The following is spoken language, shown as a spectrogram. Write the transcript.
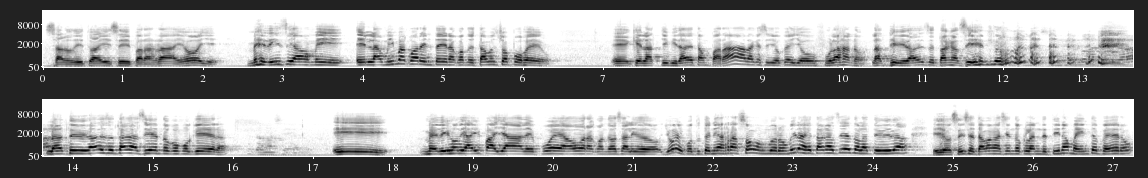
saludito ahí, sí, para Ray. Oye, me dice a mí, en la misma cuarentena, cuando estaba en su apogeo, eh, que las actividades están paradas, que sé yo qué, yo, fulano, las actividades se están haciendo, las actividades se están haciendo como quiera. que están haciendo. Y me dijo de ahí para allá, después, ahora cuando ha salido, yo, pues tú tenías razón, pero mira, se están haciendo la actividad. Y yo, sí, se estaban haciendo clandestinamente, pero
